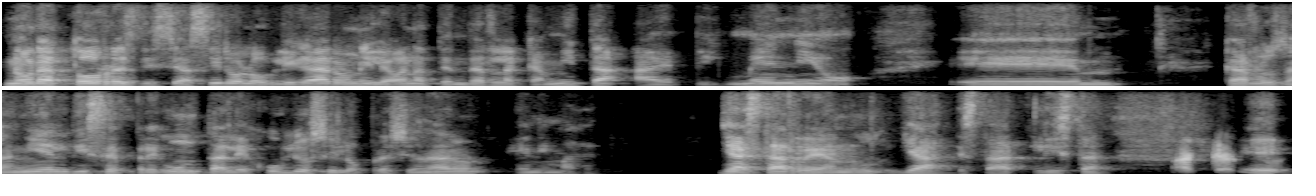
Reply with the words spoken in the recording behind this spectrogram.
Nora Torres dice, a Ciro lo obligaron y le van a tender la camita a Epigmenio. Em, Carlos Daniel dice, pregúntale Julio si lo presionaron en imagen. Ya está reanudado, ya está lista. Eh,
